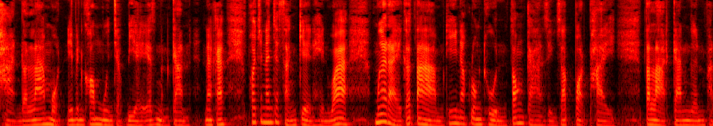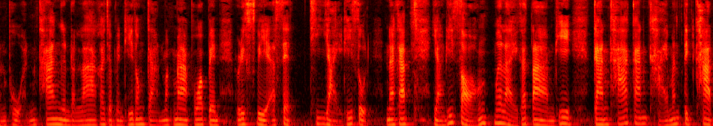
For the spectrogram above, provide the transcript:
ผ่านดอลลาร์หมดนี่เป็นข้อมูลจาก BIS เหมือนกันนะครับเพราะฉะนั้นจะสังเกตเห็นว่าเมื่อไหร่ก็ตามที่นักลงทุนต้องการสินทรัพย์ปลอดภัย ตลาดการเงินผันผวน ค่าเงินดอลลาร์ก็จะเป็นที่ต้องการมาก ๆ เพราะว่าเป็น risk free asset ที่ใหญ่ที่สุดนะครับ อย่างที่ 2 เมื่อไหร่ก็ตามที่การค้าการขายมันติดขัด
